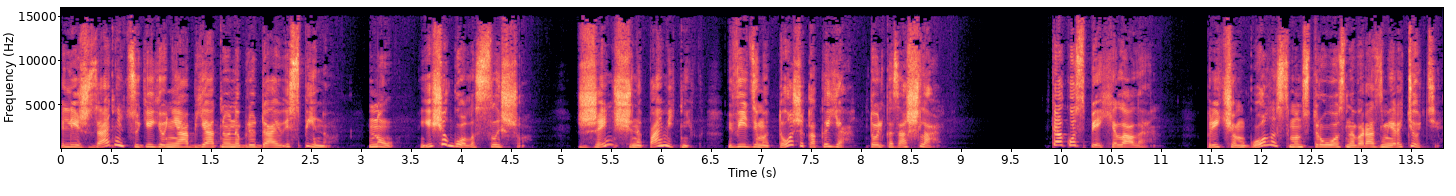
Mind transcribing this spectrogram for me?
Лишь задницу ее необъятную наблюдаю и спину. Ну, еще голос слышу. Женщина-памятник, видимо, тоже, как и я, только зашла. «Как успехи, Лала?» Причем голос монструозного размера тети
